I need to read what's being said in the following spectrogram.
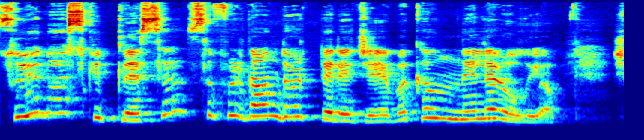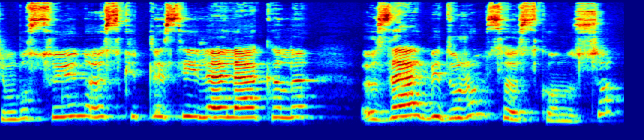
Suyun öz kütlesi sıfırdan 4 dereceye bakalım neler oluyor. Şimdi bu suyun öz kütlesi ile alakalı özel bir durum söz konusu.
